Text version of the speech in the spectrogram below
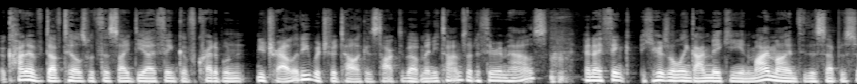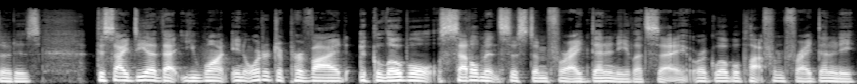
It kind of dovetails with this idea, I think, of credible neutrality, which Vitalik has talked about many times that Ethereum has. Mm-hmm. And I think here's a link I'm making in my mind through this episode is this idea that you want, in order to provide a global settlement system for identity, let's say, or a global platform for identity,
